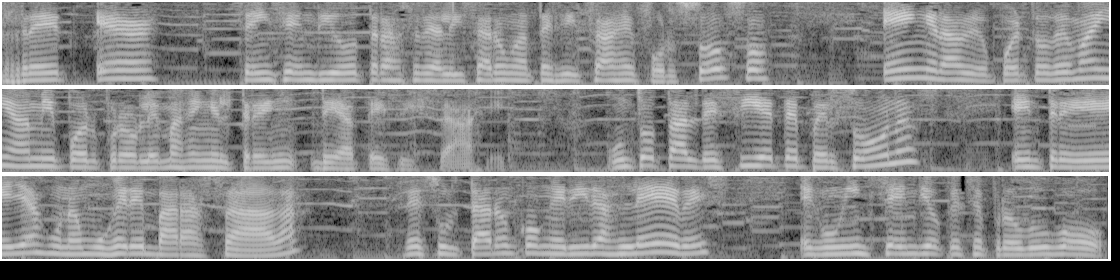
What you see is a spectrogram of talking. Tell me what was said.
Red Air se incendió tras realizar un aterrizaje forzoso en el aeropuerto de Miami por problemas en el tren de aterrizaje. Un total de siete personas, entre ellas una mujer embarazada, resultaron con heridas leves en un incendio que se produjo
